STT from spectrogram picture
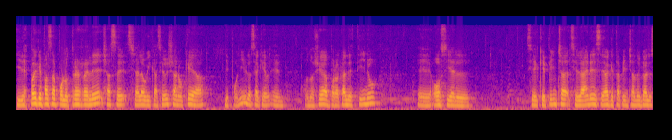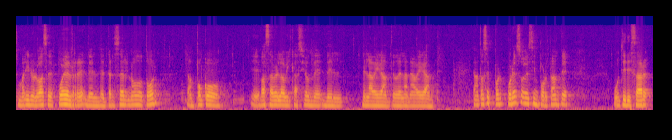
Y después que pasa por los tres relés ya, se, ya la ubicación ya no queda disponible, o sea que cuando llega por acá el destino eh, o si el, si el que pincha, si la NSA que está pinchando el cable submarino lo hace después del, tercer nodo Tor, tampoco eh, vas a ver la ubicación del del navegante o de la navegante. Entonces, por, eso es importante utilizar,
